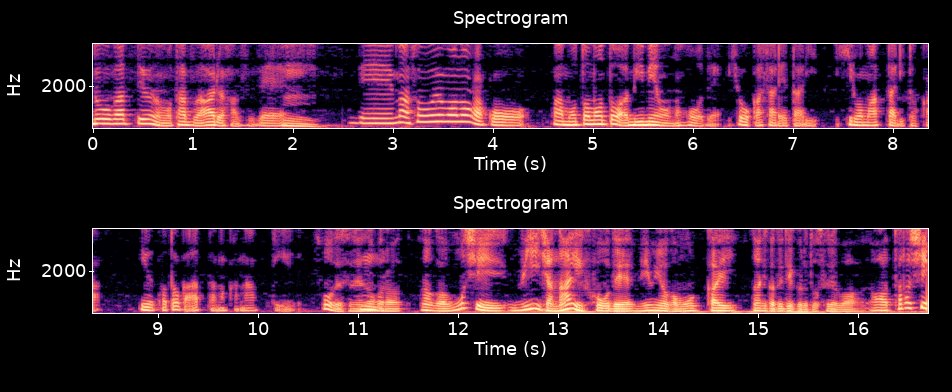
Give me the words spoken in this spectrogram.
動画っていうのも多分あるはずでう、ん。で、まあそういうものがこう、まあもともとは微妙の方で評価されたり、広まったりとか、いうことがあったのかなっていう。そうですね。うんだから、なんか、もし B じゃない方で微妙がもう一回何か出てくるとすれば、あ新し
